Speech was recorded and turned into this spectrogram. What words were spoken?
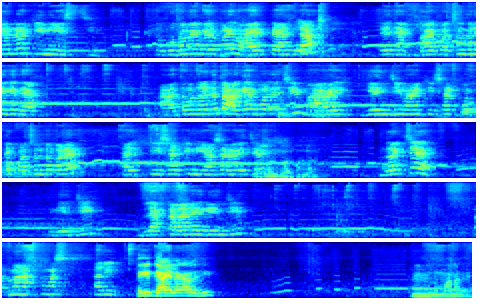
জন্য কি নিয়ে এসেছি। তো প্রথমে বের করি ভাইয়ের প্যান্টটা। এই দেখ ভাই পছন্দ লেগে দেখ? আর তোমাদেরকে তো আগে বলেছি ভাই গেঞ্জি মানে টি শার্ট পরতে পছন্দ করে তাই টি শার্টই নিয়ে আসা হয়েছে। ভালো। লাগছে? গেঞ্জি ব্ল্যাক কালারের গেঞ্জি। আর মা তোমার শাড়ি? দেখি গায়ে লাগাও দেখি। হুম মানাবে।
